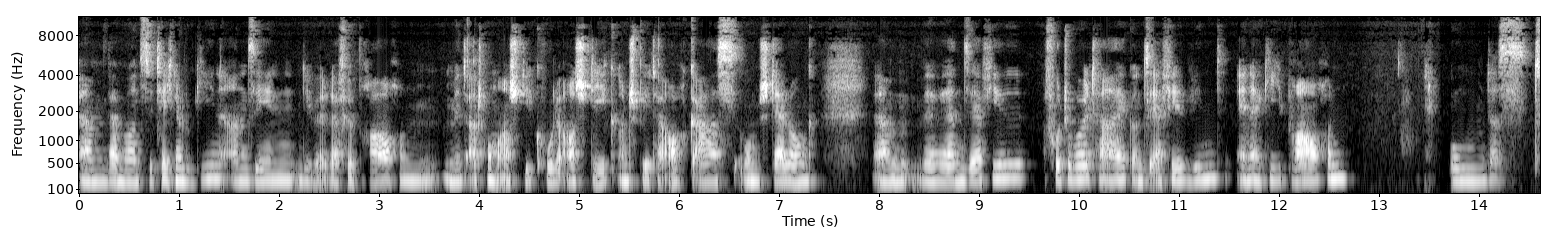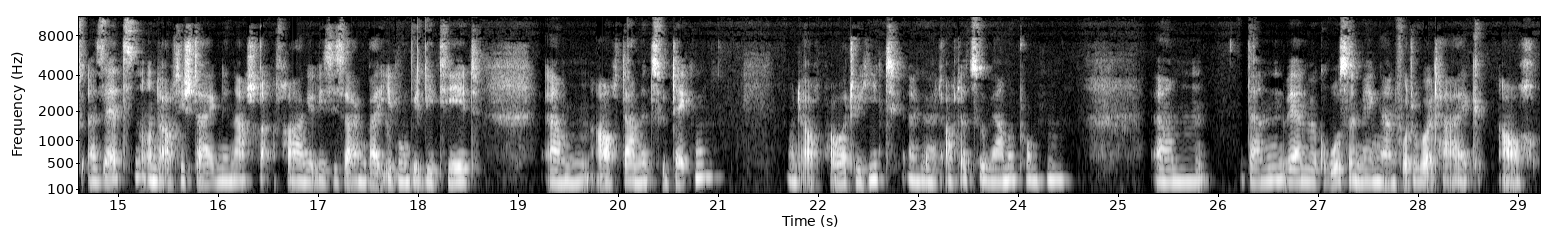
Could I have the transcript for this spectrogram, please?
Ähm, wenn wir uns die Technologien ansehen, die wir dafür brauchen, mit Atomausstieg, Kohleausstieg und später auch Gasumstellung, ähm, wir werden sehr viel Photovoltaik und sehr viel Windenergie brauchen, um das zu ersetzen und auch die steigende Nachfrage, wie Sie sagen, bei E-Mobilität ähm, auch damit zu decken. Und auch Power to Heat äh, gehört auch dazu, Wärmepumpen. Ähm, dann werden wir große Mengen an Photovoltaik auch,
